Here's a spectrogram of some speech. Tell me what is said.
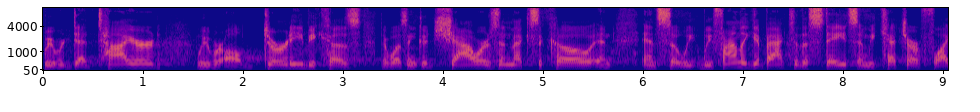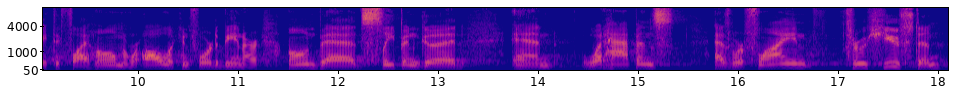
we were dead tired. We were all dirty because there wasn't good showers in Mexico. And, and so we, we finally get back to the States and we catch our flight to fly home, and we're all looking forward to being in our own beds, sleeping good. And what happens as we're flying through Houston?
